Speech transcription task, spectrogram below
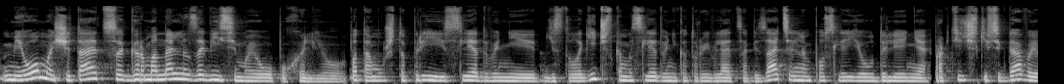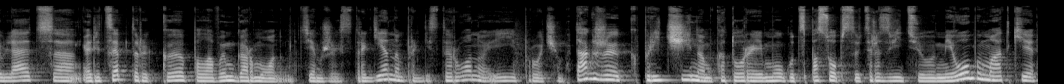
миома считается гормонально зависимой опухолью, потому что при исследовании, гистологическом исследовании, которое является обязательным после ее удаления, практически всегда выявляются рецепторы к половым гормонам, тем же эстрогенам, прогестерону и прочим. Также к причинам, которые могут способствовать развитию миомы матки,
